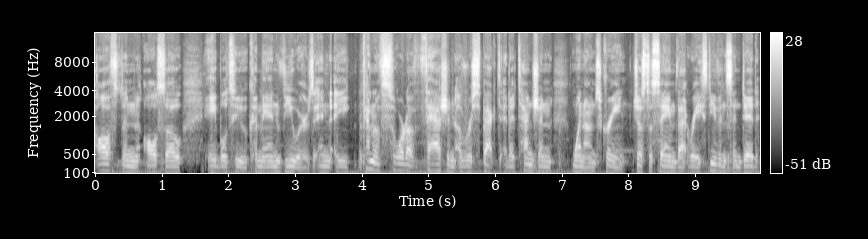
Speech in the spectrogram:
often also able to command viewers in a kind of sort of fashion of respect and attention when on screen, just the same that Ray Stevenson did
